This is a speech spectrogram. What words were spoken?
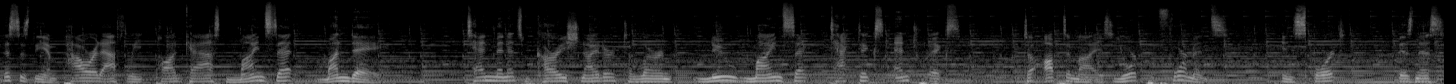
This is the Empowered Athlete Podcast Mindset Monday. 10 minutes with Kari Schneider to learn new mindset tactics and tricks to optimize your performance in sport, business,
